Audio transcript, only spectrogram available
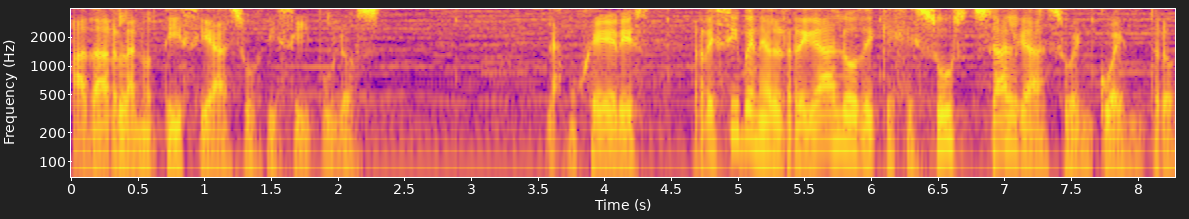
a dar la noticia a sus discípulos. Las mujeres reciben el regalo de que Jesús salga a su encuentro.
